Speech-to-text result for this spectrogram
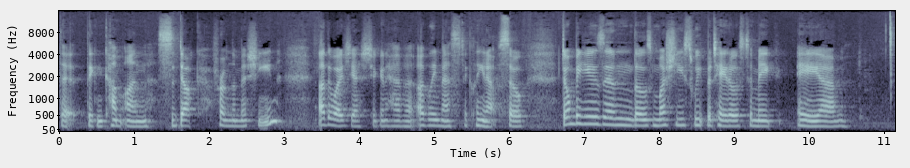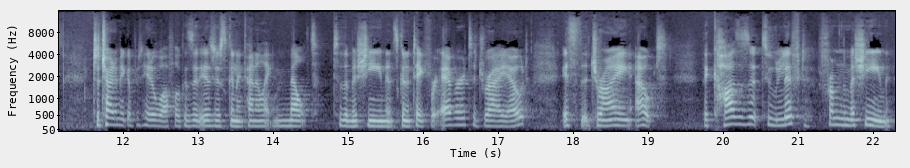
that they can come unstuck from the machine. Otherwise, yes, you're gonna have an ugly mess to clean up. So don't be using those mushy sweet potatoes to make a, um, to try to make a potato waffle because it is just gonna kind of like melt to the machine. It's gonna take forever to dry out. It's the drying out that causes it to lift from the machine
